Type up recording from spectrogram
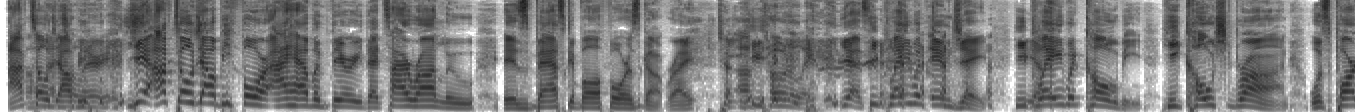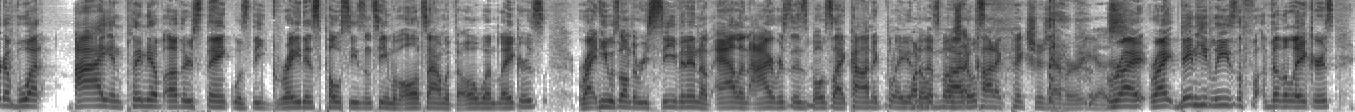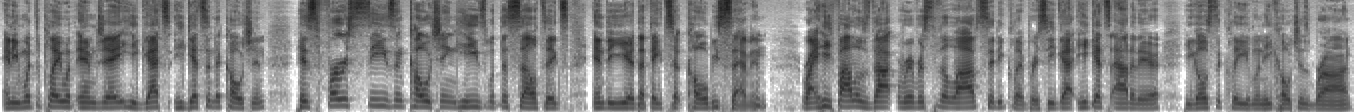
I've Oh, told y'all, be- yeah, I've told y'all before. I have a theory that Tyronn Lue is basketball Forrest Gump, right? Uh, totally. yes, he played with MJ. He played with Kobe. He coached Bron. Was part of what I and plenty of others think was the greatest postseason team of all time with the 01 Lakers. Right? He was on the receiving end of Allen Iverson's most iconic play in One of the most finals. iconic pictures ever. Yes. Right, right. Then he leaves the, the the Lakers and he went to play with MJ. He gets he gets into coaching. His first season coaching, he's with the Celtics in the year that they took Kobe seven. Right, he follows Doc Rivers to the Lob City Clippers. He got he gets out of there. He goes to Cleveland. He coaches Bron.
